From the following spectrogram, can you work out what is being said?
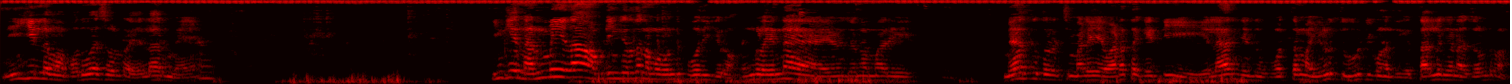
நீ இல்லம்மா பொதுவா சொல்ற எல்லாருமே. இங்கே நன்மை தான் அப்படிங்கிறத நம்ம வந்து போதிக்கிறோம். உங்களை என்ன சொன்ன மாதிரி மேற்கு தொடர்ச்சி மலையை வடத்தை கட்டி எல்லாரும் சேர்ந்து மொத்தமா இழுத்து உருட்டி கொண்டாந்தீங்க தள்ளுங்க நான் சொல்றேன்.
